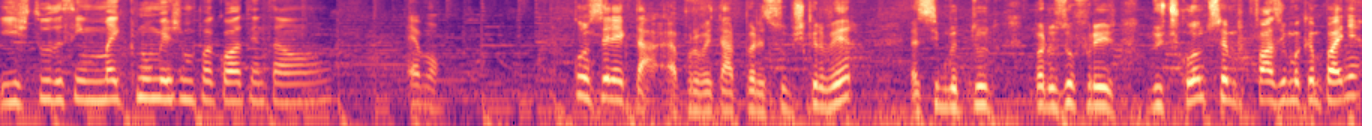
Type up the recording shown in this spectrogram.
e isto tudo assim meio que no mesmo pacote, então é bom. O conselho é que dá, aproveitar para subscrever, acima de tudo para usufruir dos descontos sempre que fazem uma campanha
